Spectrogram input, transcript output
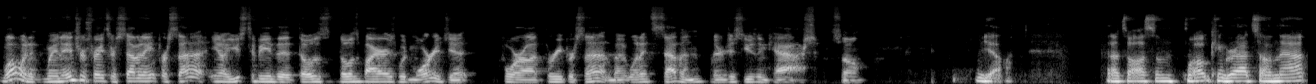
Well, when when interest rates are seven eight percent, you know, it used to be that those those buyers would mortgage it for uh three percent, but when it's seven, they're just using cash. So yeah, that's awesome. Well, congrats on that.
